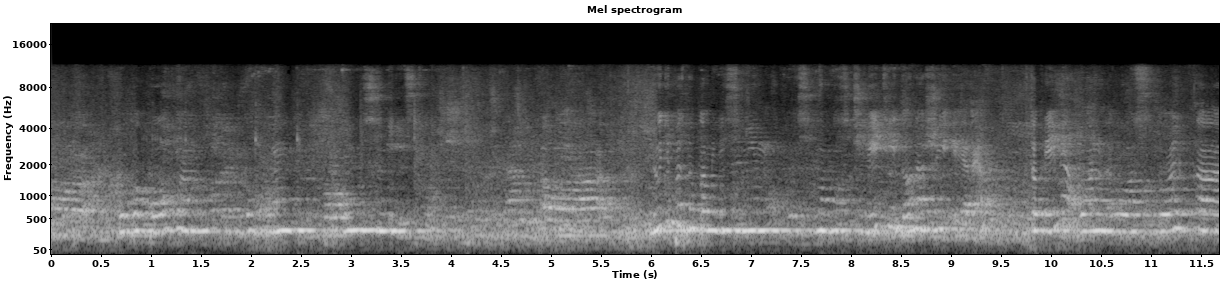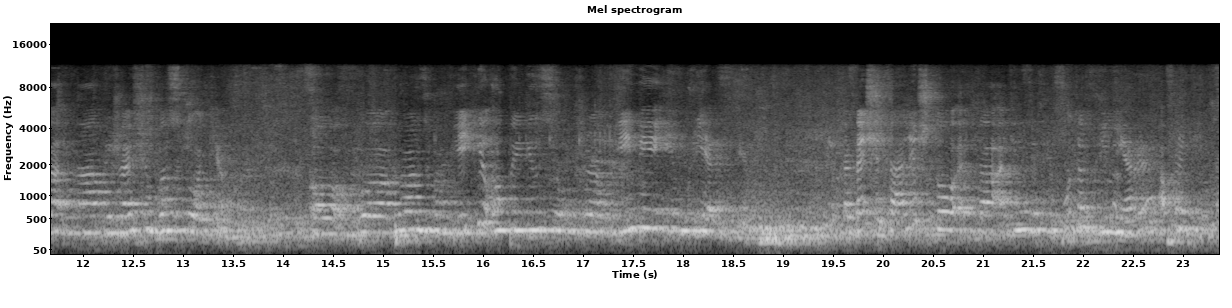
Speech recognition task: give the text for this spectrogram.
э, к глубокому половому семейству. Э, люди познакомились с ним в 7 тысячелетии до нашей эры. В то время он рос только на Ближайшем Востоке. Э, в бронзовом веке он что это один из атрибутов Венеры, Афродита.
